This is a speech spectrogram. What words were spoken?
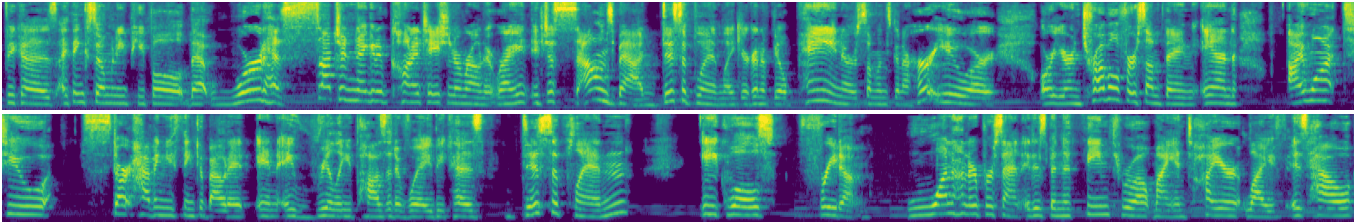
because I think so many people that word has such a negative connotation around it, right? It just sounds bad. Discipline, like you're going to feel pain or someone's going to hurt you or, or you're in trouble for something. And I want to start having you think about it in a really positive way because discipline equals freedom. 100%. It has been the theme throughout my entire life is how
